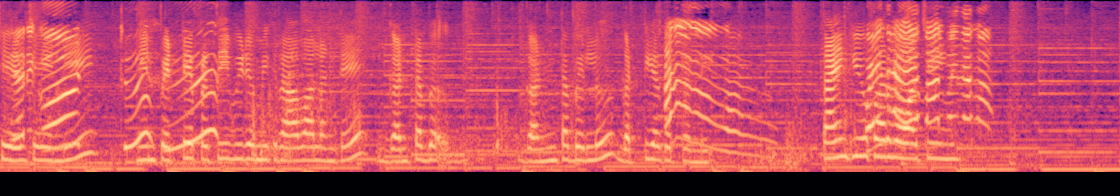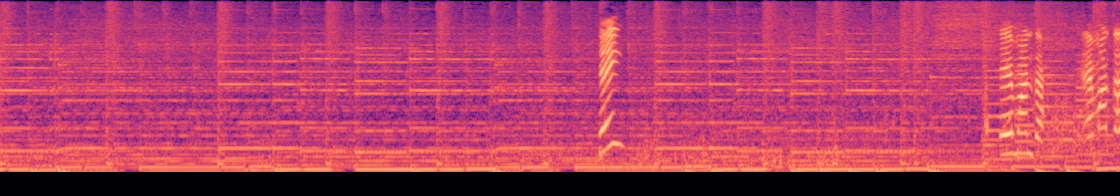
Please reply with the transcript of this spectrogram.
షేర్ చేయండి. నేను పెట్టే ప్రతి వీడియో మీకు రావాలంటే గంట గంట బెల్లు గట్టిగా కొట్టండి థ్యాంక్ యూ ఫర్ వాచింగ్ ఏమంత ఏమంత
